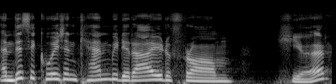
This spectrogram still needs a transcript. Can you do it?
And this equation can be derived from here.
